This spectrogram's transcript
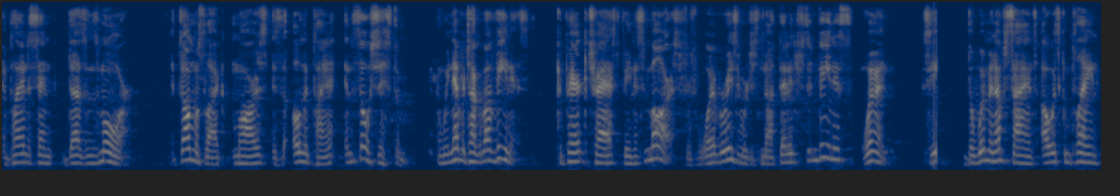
and plan to send dozens more. It's almost like Mars is the only planet in the solar system. And we never talk about Venus. Compare and contrast Venus and Mars. For whatever reason, we're just not that interested in Venus. Women. See, the women of science always complain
